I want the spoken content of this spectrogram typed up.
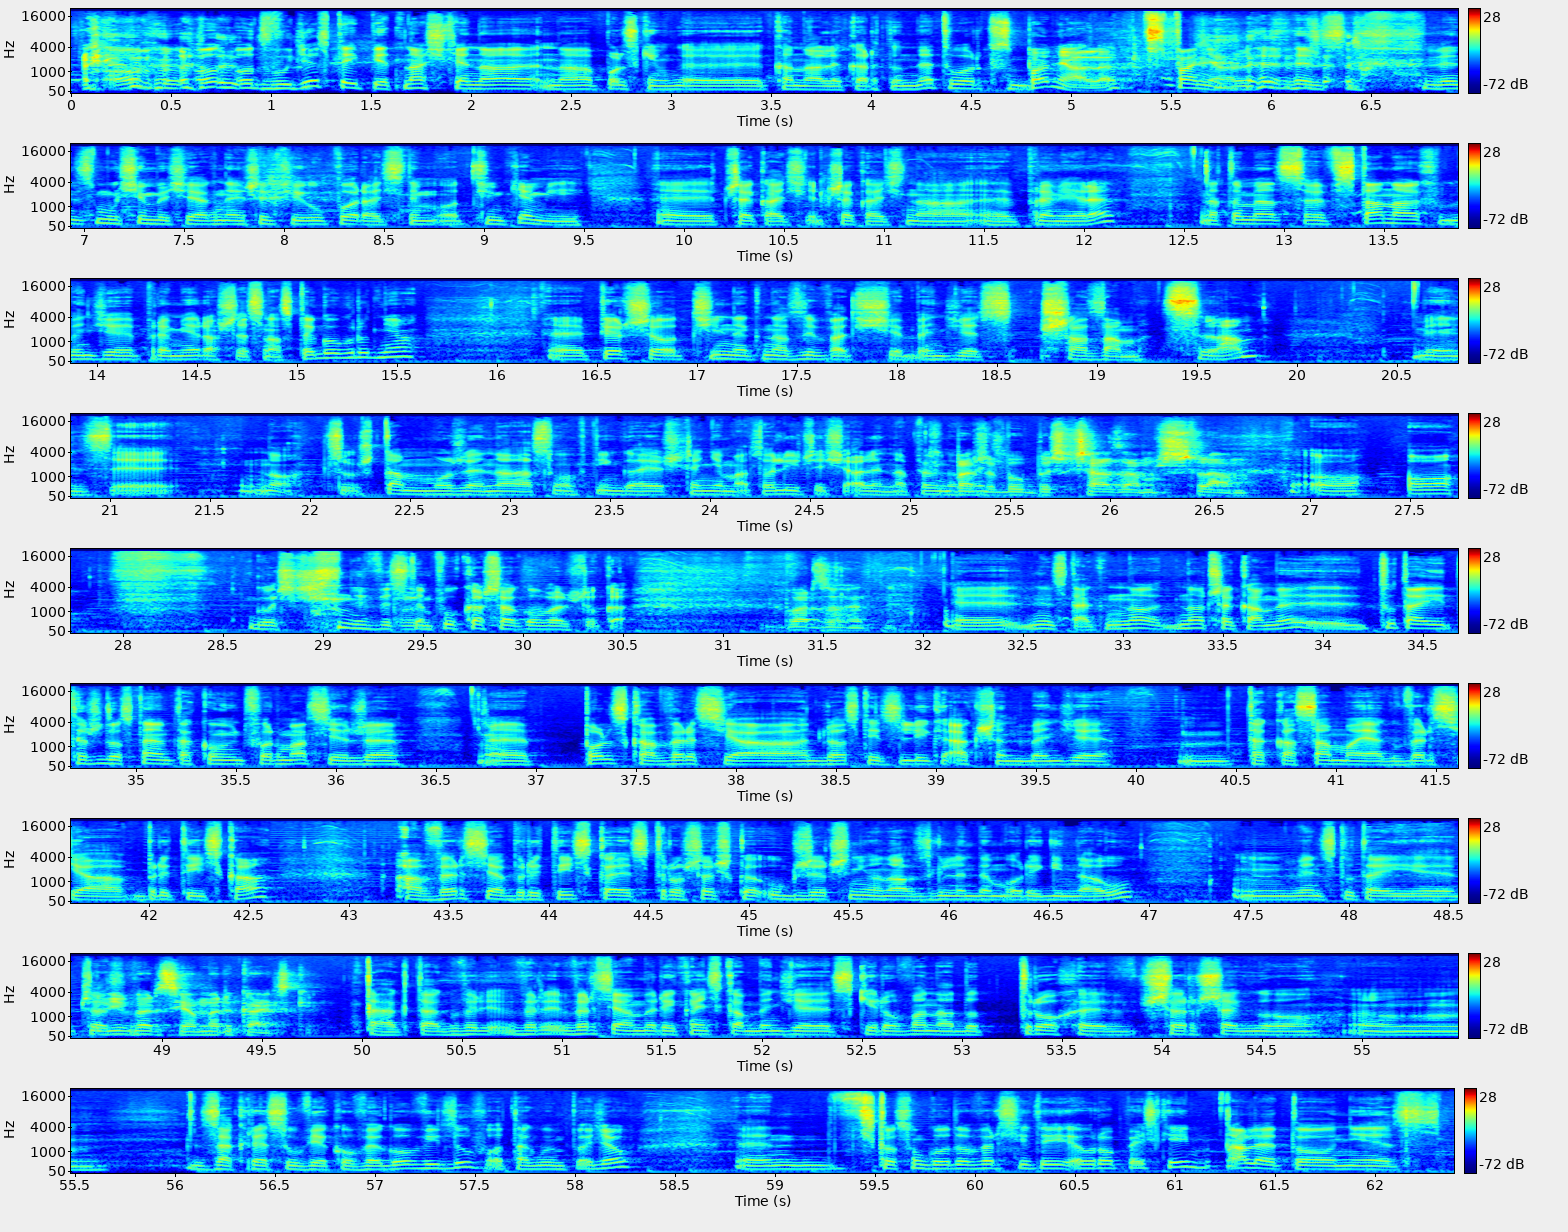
O, o, o 20.15 na, na polskim e, kanale Cartoon Network. Wspaniale. Wspaniale, więc, więc musimy się jak najszybciej uporać z tym odcinkiem i e, czekać, czekać na e, premierę. Natomiast w Stanach będzie premiera 16 grudnia. E, pierwszy odcinek nazywać się będzie Shazam Slam, więc e, no cóż, tam może na Swamp Thinga jeszcze nie ma to liczyć, ale na pewno Chyba, że będzie byłby Shazam szlam. o, o gościnny występ Łukasza Kowalczuka. Bardzo chętnie. E, Więc tak, no, no czekamy. Tutaj też dostałem taką informację, że e, polska wersja Justice League Action będzie mm, taka sama jak wersja brytyjska, a wersja brytyjska jest troszeczkę ugrzeczniona względem oryginału. Mm, Więc tutaj e, Czyli wersje amerykańskie. tak, tak, wer- wer- wersja amerykańska będzie skierowana do trochę szerszego em, zakresu wiekowego widzów, o tak bym powiedział, w stosunku do wersji tej europejskiej, ale to nie jest,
